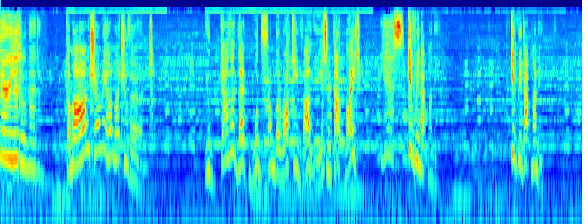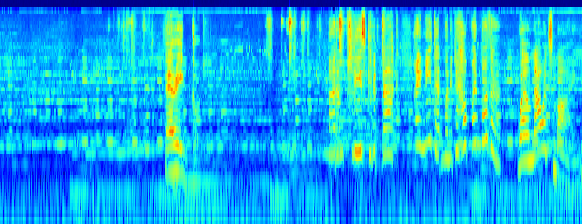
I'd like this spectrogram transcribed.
Very little, madam. come on, show me how much you've earned. You gathered that wood from the Rocky Valley, isn't that right? Yes. Give me that money. Give me that money. Very good. Madam, please give it back. I need that money to help my mother. Well, now it's mine.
